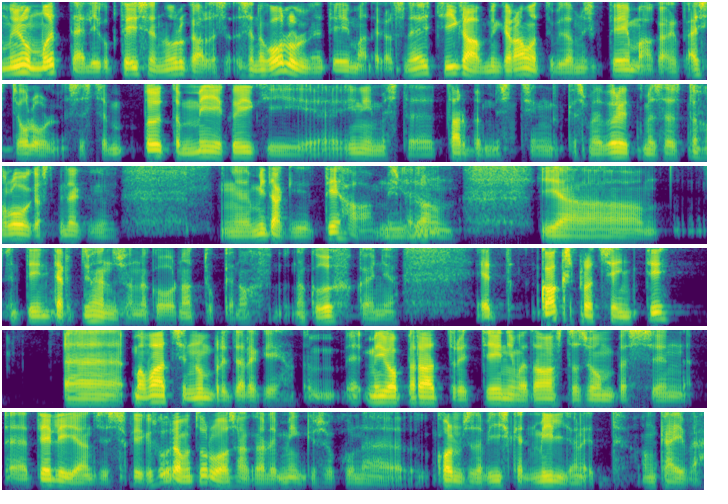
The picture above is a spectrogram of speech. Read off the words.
minu mõte liigub teisele nurgale, see on nagu oluline teema tegelikult, see on hästi igav mingi raamatupidamise teema, aga hästi oluline, sest see mõjutab meie kõigi inimeste tarbimist siin, kes me üritame sellest tehnoloogiast midagi midagi teha, mis meil on. ja et internetiühendus on nagu natuke noh, nagu õhk on ju, et kaks protsenti ma vaatasin numbrid järgi, meie operaatorid teenivad aastas umbes siin, Telia on siis kõige suurema turuosakaalu, mingisugune kolmsada viiskümmend miljonit on käive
